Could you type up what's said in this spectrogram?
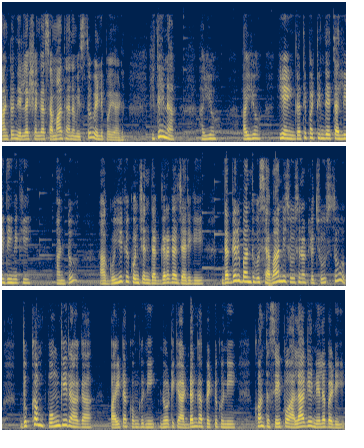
అంటూ నిర్లక్ష్యంగా సమాధానం ఇస్తూ వెళ్ళిపోయాడు. ఇదేనా? అయ్యో అయ్యో ఏం గతి పట్టిందే తల్లి దీనికి? అంటూ ఆ గొయ్యికి కొంచెం దగ్గరగా జరిగి దగ్గరి బంధువు శవాన్ని చూసినట్లు చూస్తూ దుఃఖం పొంగి రాగా బయట కొంగుని నోటికి అడ్డంగా పెట్టుకుని కొంతసేపు అలాగే నిలబడి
